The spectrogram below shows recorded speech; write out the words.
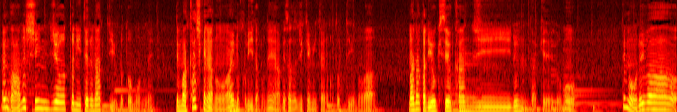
なんかあの心情と似てるなっていうことを思うのね。で、まあ確かにあの、愛のクリーダーのね、安倍貞事件みたいなことっていうのは、まあなんか猟奇性を感じるんだけれども、でも俺は、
